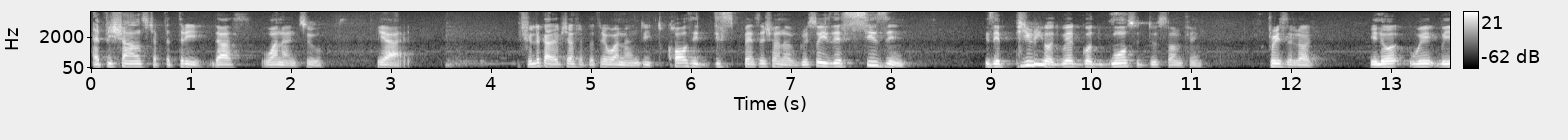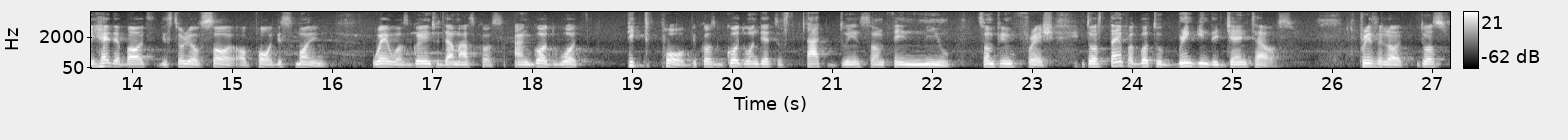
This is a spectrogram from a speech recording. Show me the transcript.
Ephesians chapter three, that's one and two. Yeah, if you look at Ephesians chapter 3, 1 and 2, it calls it dispensation of grace. So it's a season, it's a period where God wants to do something. Praise the Lord. You know, we, we heard about the story of Saul or Paul this morning, where he was going to Damascus. And God, what? Picked Paul because God wanted to start doing something new, something fresh. It was time for God to bring in the Gentiles. Praise the Lord. It was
